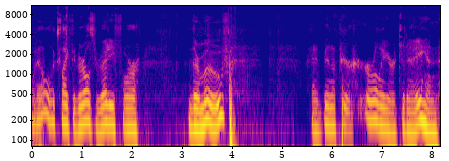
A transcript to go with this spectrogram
Well, looks like the girls are ready for their move. I had been up here earlier today and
